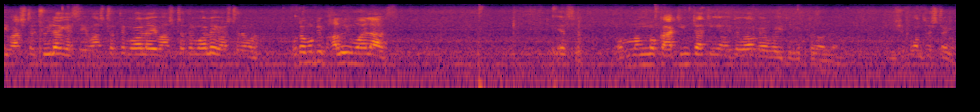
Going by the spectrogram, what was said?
এই মাছটা চলে গেছে, এই মাছটাতে ময়লা, এই মাছটাতে ময়লা, এই মাছটাতে ময়লা। মোটামুটি ভালোই ময়লা আছে। ঠিক আছে? অন্যান্য কাটিং টাটিং হয়তো ব্যবহৃত করতে পারবেন। দুশো পঞ্চাশ টাকা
